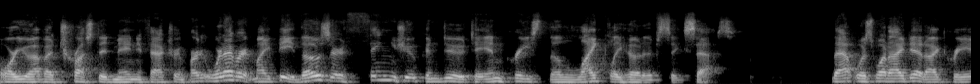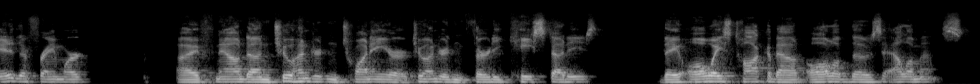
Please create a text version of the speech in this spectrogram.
or you have a trusted manufacturing partner, whatever it might be, those are things you can do to increase the likelihood of success. That was what I did. I created the framework. I've now done 220 or 230 case studies they always talk about all of those elements.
